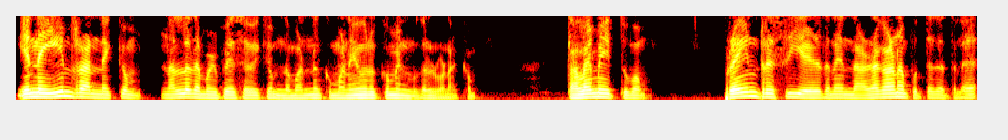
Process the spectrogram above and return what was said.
என்னை ஈன்ற அன்னைக்கும் நல்ல தமிழ் பேச வைக்கும் இந்த மண்ணுக்கும் அனைவருக்கும் என் முதல் வணக்கம். தலைமைத்துவம் பிரெயின் ட்ரெஸ்ஸி எழுதின இந்த அழகான புத்தகத்தில்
